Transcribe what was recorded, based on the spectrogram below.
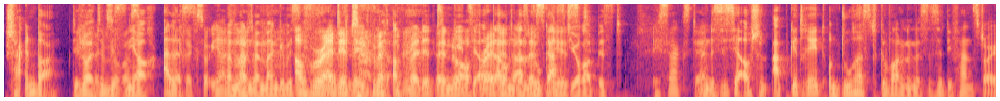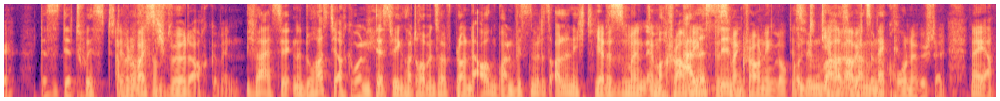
Scheinbar. Die Leute krieg wissen sowas. ja auch alles. So- ja, wenn, man, Leute- wenn man gewisse auf Reddit, liest, wenn- auf Reddit wenn du geht auf es ja auch Reddit darum, dass du liest. bist. Ich sag's dir. Ich meine, das ist ja auch schon abgedreht und du hast gewonnen. Das ist ja die Fun-Story. Das ist der Twist. Der aber du weißt, ich würde auch gewinnen. Ich weiß, ja, na, du hast ja auch gewonnen. Deswegen hat Robin Solf blonde Augenbrauen. Wissen wir das alle nicht? Ja, das ist mein ähm, Crowning, das ist Sinn. mein Crowning-Look. Deswegen Und die Haare so habe ich zu einer. Krone gestellt. Naja,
